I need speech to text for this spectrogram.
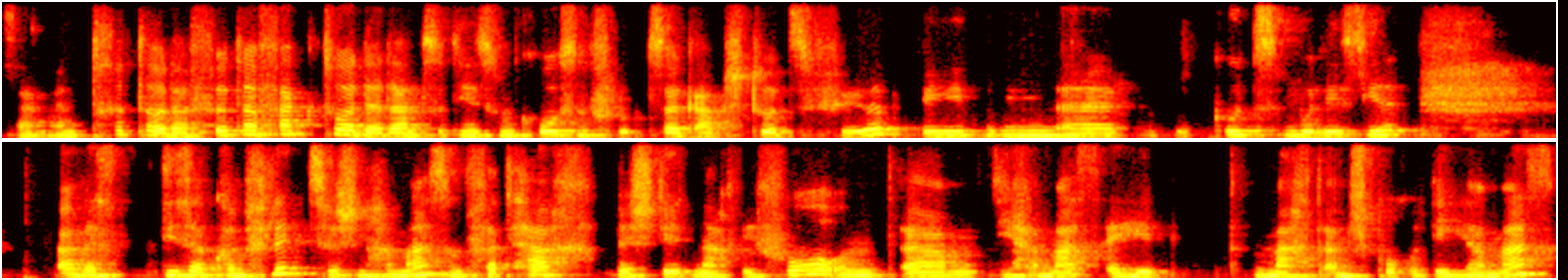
sagen wir, ein dritter oder vierter Faktor, der dann zu diesem großen Flugzeugabsturz führt, wie ihn äh, gut symbolisiert. Aber es, dieser Konflikt zwischen Hamas und Fatah besteht nach wie vor und ähm, die Hamas erhebt Machtanspruch und die Hamas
